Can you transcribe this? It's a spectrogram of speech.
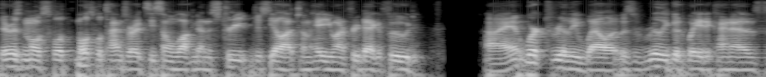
There was multiple multiple times where I'd see someone walking down the street and just yell out to them, "Hey, you want a free bag of food?" Uh, it worked really well. It was a really good way to kind of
